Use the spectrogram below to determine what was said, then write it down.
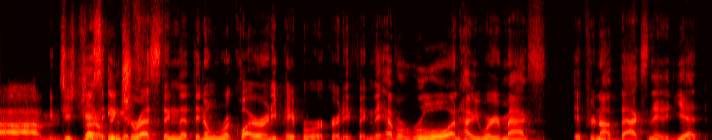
Um, It's just, just don't it's- interesting that they don't require any paperwork or anything. They have a rule on how you wear your mask if you're not vaccinated yet.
